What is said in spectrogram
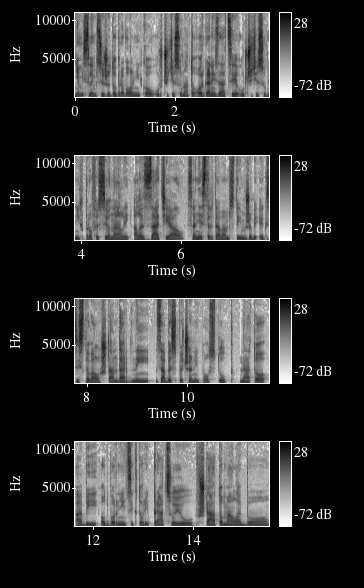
Nemyslím si, že dobrovoľníkov, určite sú na to organizácie, určite sú v nich profesionáli, ale zatiaľ sa nestretávam s tým, že by existoval štandardný, zabezpečený postup na to, aby odborníci, ktorí pracujú v štátom alebo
